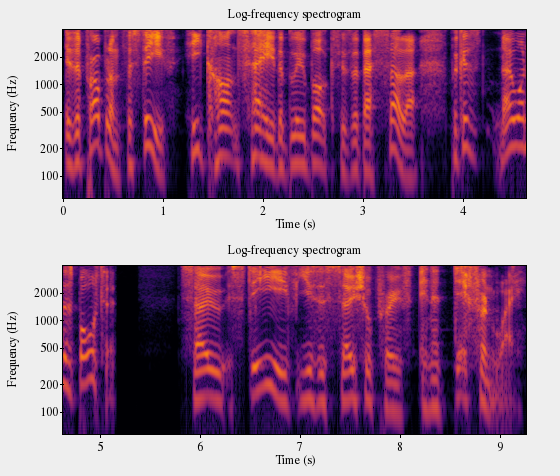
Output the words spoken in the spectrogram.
is a problem for Steve. He can't say the blue box is the best seller because no one has bought it. So Steve uses social proof in a different way.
